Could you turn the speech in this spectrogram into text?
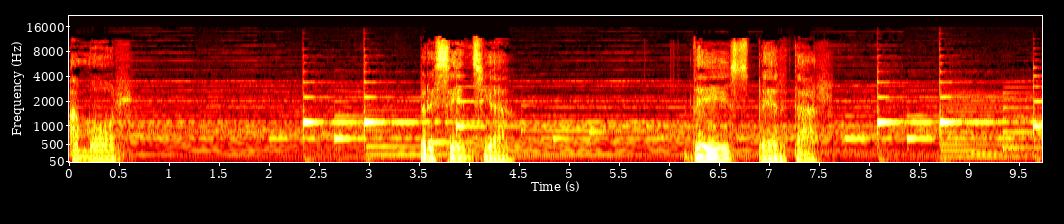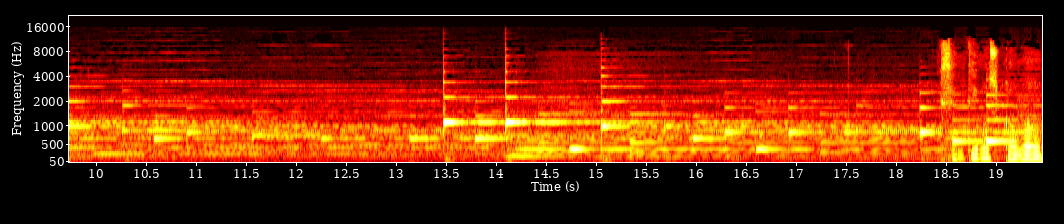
amor, presencia, despertar. sentimos como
